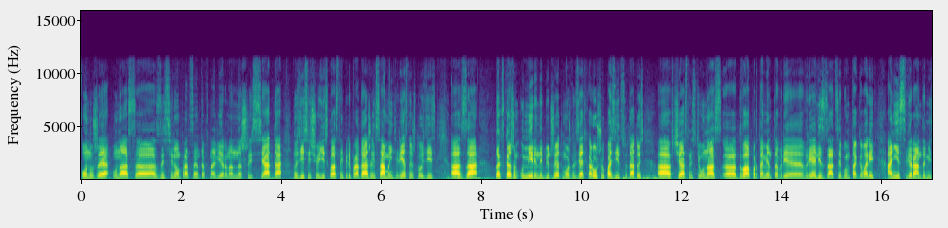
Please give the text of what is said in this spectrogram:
он уже у нас э, заселен процентов, наверное, на 60, да, но здесь еще есть классные перепродажи. И самое интересное, что здесь а, за так скажем, умеренный бюджет, можно взять хорошую позицию, да, то есть, а, в частности, у нас а, два апартамента в, ре- в реализации, будем так говорить, они с верандами,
